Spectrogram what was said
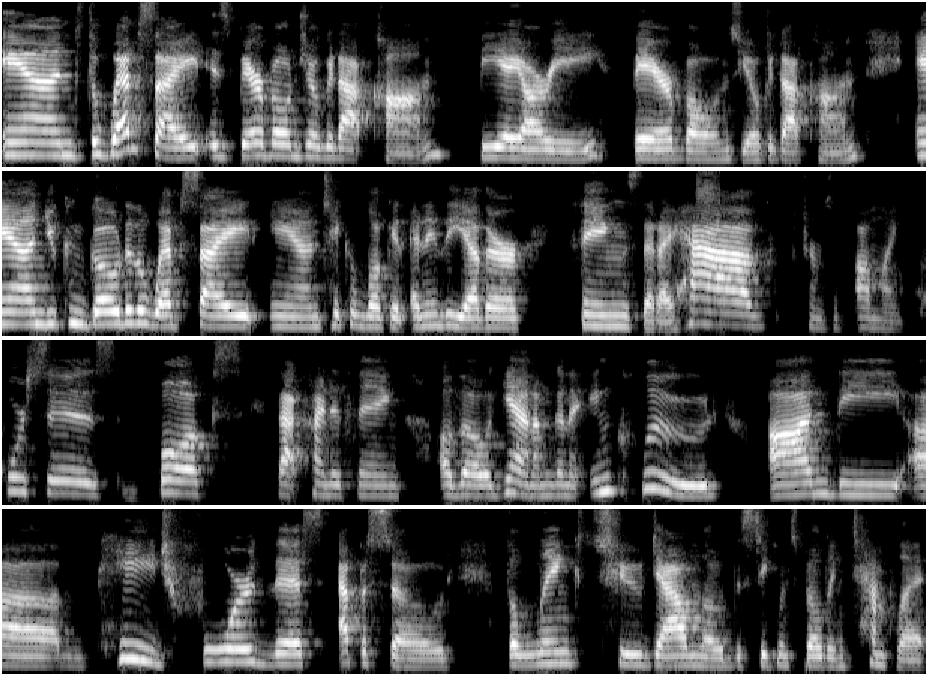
And the website is barebonesyoga.com. B A R E, barebonesyoga.com. And you can go to the website and take a look at any of the other things that I have in terms of online courses, books, that kind of thing. Although, again, I'm going to include on the um, page for this episode the link to download the sequence building template.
